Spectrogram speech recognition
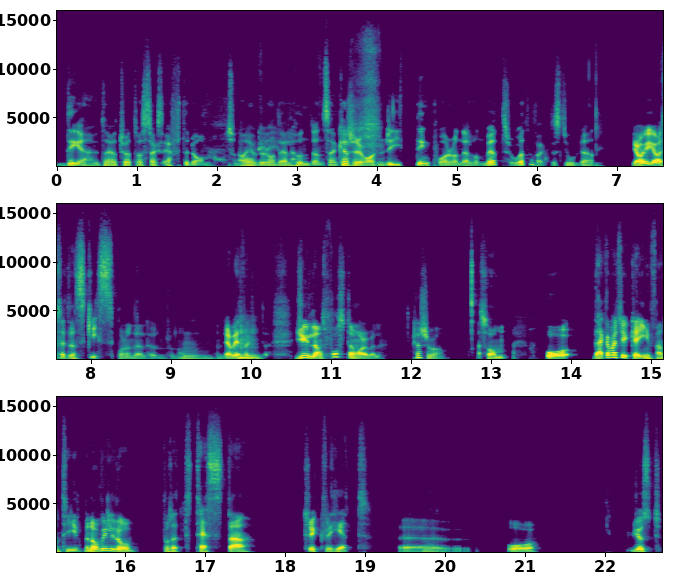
det, utan jag tror att det var strax efter dem som han Okej. gjorde rondellhunden. Sen kanske det var en ritning på en rondellhund, men jag tror att han faktiskt gjorde en. Jag, jag har sett en skiss på en rondellhund från honom. Mm, Jag vet Mm. faktiskt inte. Jyllandsposten var det väl? kanske var. Som, och det här kan man tycka är infantilt, men de vill ju då på något sätt testa tryckfrihet. Eh, Mm. Och just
